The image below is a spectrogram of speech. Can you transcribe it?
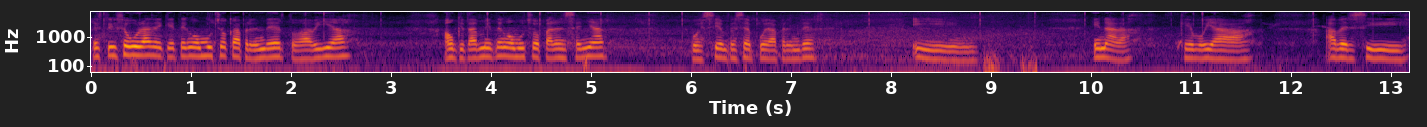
estoy segura de que tengo mucho que aprender todavía, aunque también tengo mucho para enseñar, pues siempre se puede aprender. Y, y nada, que voy a, a ver si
